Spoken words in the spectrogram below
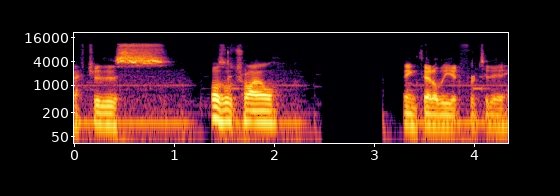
After this puzzle trial, I think that'll be it for today.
